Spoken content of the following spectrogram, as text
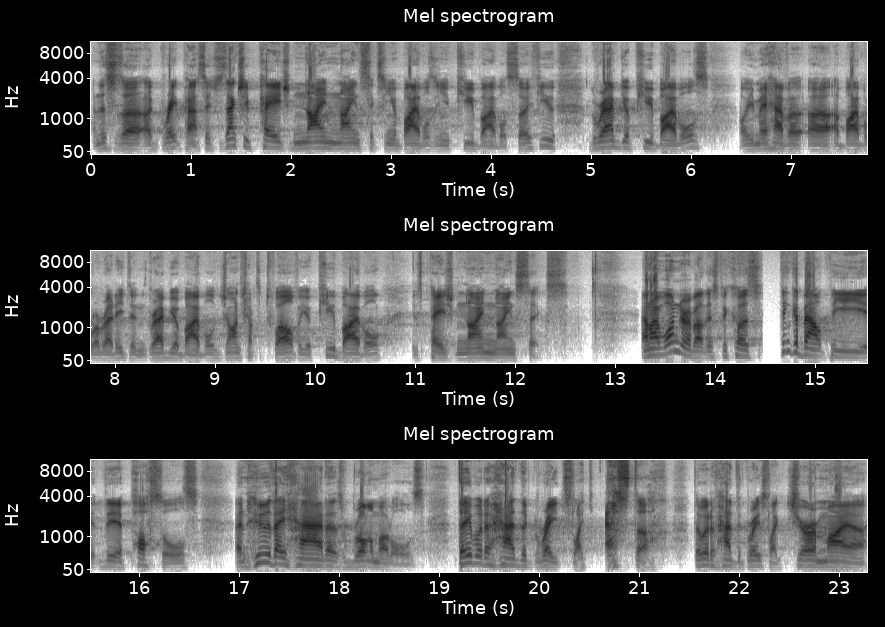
and this is a, a, great passage. It's actually page 996 in your Bibles, in your Pew Bibles. So if you grab your Pew Bibles, or you may have a, a, Bible already, then grab your Bible. John chapter 12, or your Pew Bible is page 996. And I wonder about this because think about the, the apostles and who they had as role models. They would have had the greats like Esther. They would have had the greats like Jeremiah.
